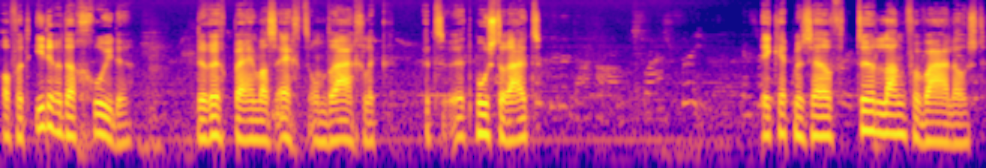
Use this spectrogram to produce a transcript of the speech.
of het iedere dag groeide. De rugpijn was echt ondraaglijk. Het, het moest eruit. Ik heb mezelf te lang verwaarloosd,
